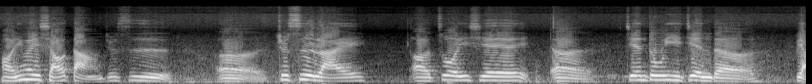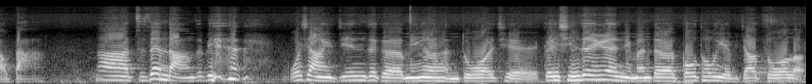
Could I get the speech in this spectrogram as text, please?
哦，因为小党就是呃，就是来呃做一些呃监督意见的表达。那执政党这边。我想已经这个名额很多，而且跟行政院你们的沟通也比较多了，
